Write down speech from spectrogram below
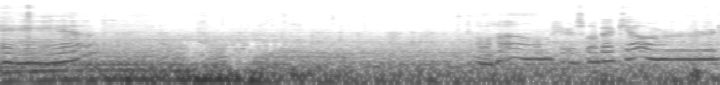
And I'm home. Here's my backyard.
